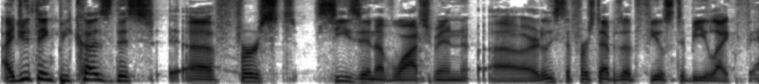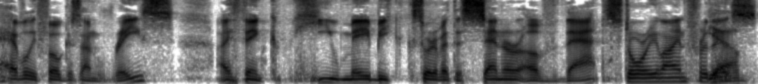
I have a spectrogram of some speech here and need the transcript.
I do think because this uh, first season of Watchmen, uh, or at least the first episode, feels to be like heavily focused on race. I think he may be sort of at the center of that storyline for Yeah. this.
